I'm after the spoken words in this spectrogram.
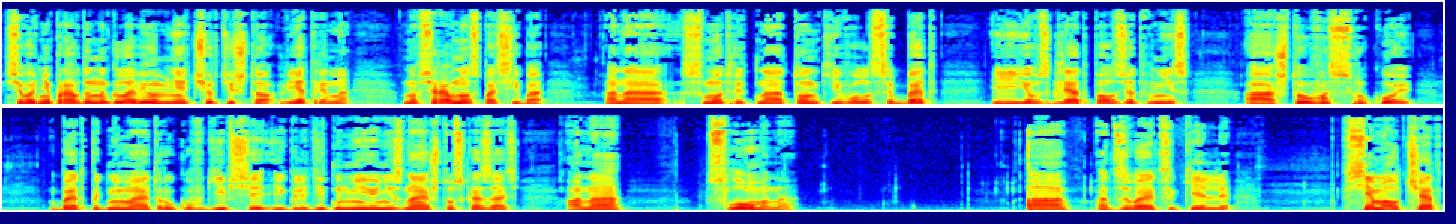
Сегодня, правда, на голове у меня черти что, ветрено, но все равно спасибо». Она смотрит на тонкие волосы Бет, и ее взгляд ползет вниз. «А что у вас с рукой?» Бет поднимает руку в гипсе и глядит на нее, не зная, что сказать. Она сломана. «А», — отзывается Келли. Все молчат,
